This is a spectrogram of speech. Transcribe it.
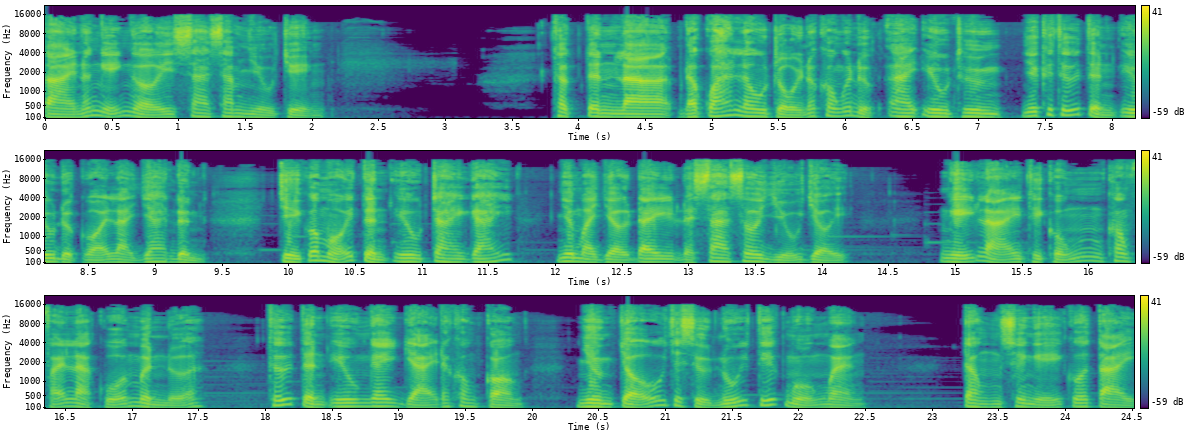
Tài nó nghĩ ngợi xa xăm nhiều chuyện. Thật tình là đã quá lâu rồi nó không có được ai yêu thương với cái thứ tình yêu được gọi là gia đình. Chỉ có mỗi tình yêu trai gái, nhưng mà giờ đây lại xa xôi dịu dợi. Nghĩ lại thì cũng không phải là của mình nữa. Thứ tình yêu ngay dại đã không còn, nhường chỗ cho sự nuối tiếc muộn màng. Trong suy nghĩ của Tài,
